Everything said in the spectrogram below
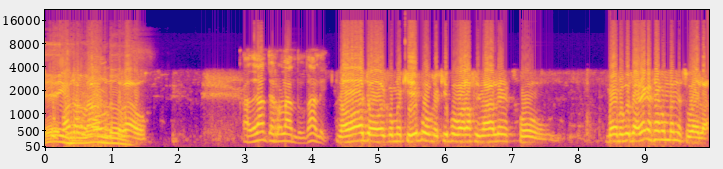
Ey, Pana Rolando. de este. Adelante, Rolando, dale. No, yo voy con mi equipo, mi equipo va a las finales con... Me, me gustaría que sea con Venezuela,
